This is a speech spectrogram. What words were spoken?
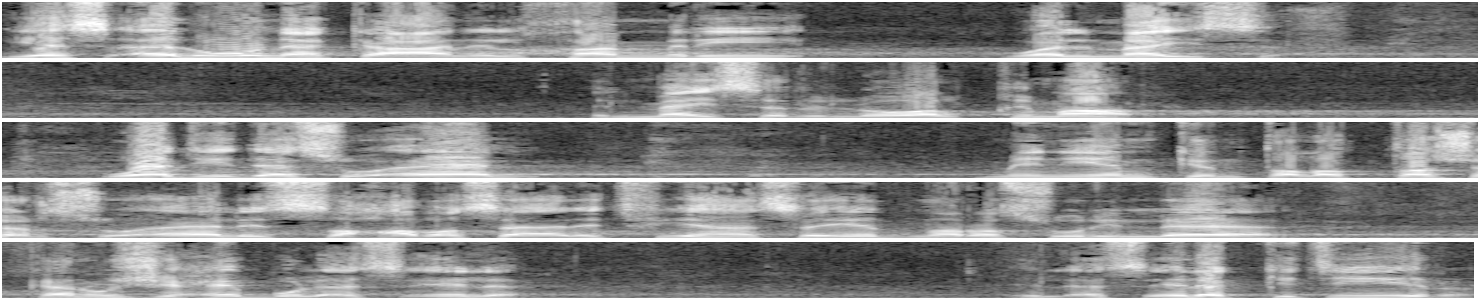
يسالونك عن الخمر والميسر الميسر اللي هو القمار. وادي ده سؤال من يمكن 13 سؤال الصحابة سألت فيها سيدنا رسول الله. كانوش يحبوا الأسئلة. الأسئلة الكتيرة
